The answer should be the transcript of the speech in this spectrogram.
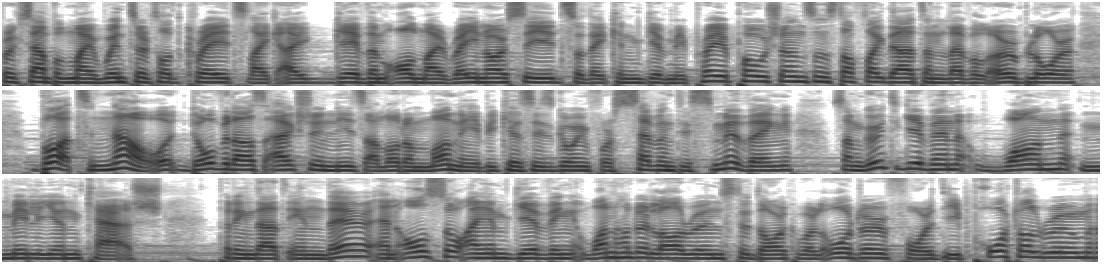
For example, my Wintertodt crates, like I gave them all my Ranarr seeds so they can give me prayer potions and stuff like that and level Herblore. But now, Dovydas actually needs a lot of money because he's going for 70 smithing, so I'm going to give him 1 million cash. Putting that in there, and also I am giving 100 law runes to Dark World Order for the portal room,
